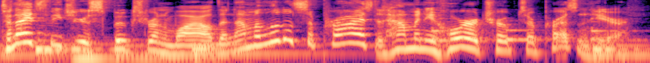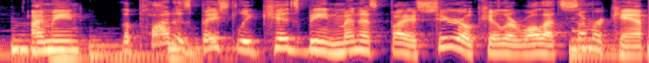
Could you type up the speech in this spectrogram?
Tonight's feature is Spooks Run Wild, and I'm a little surprised at how many horror tropes are present here. I mean, the plot is basically kids being menaced by a serial killer while at summer camp,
